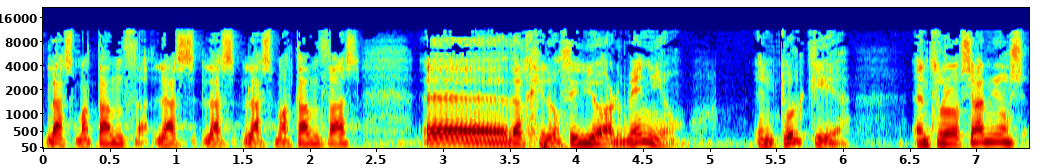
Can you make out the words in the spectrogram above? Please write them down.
las, las, matanzas eh, del genocidio armenio en Turquía. Entre los años,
